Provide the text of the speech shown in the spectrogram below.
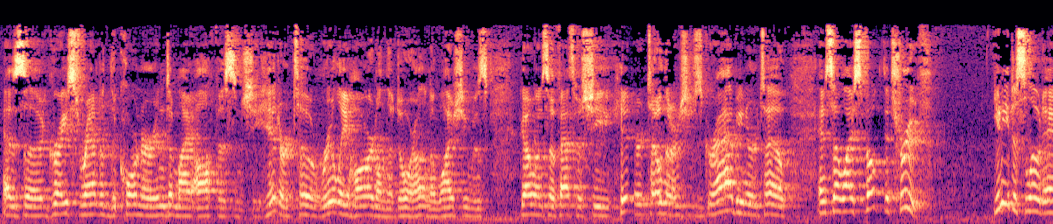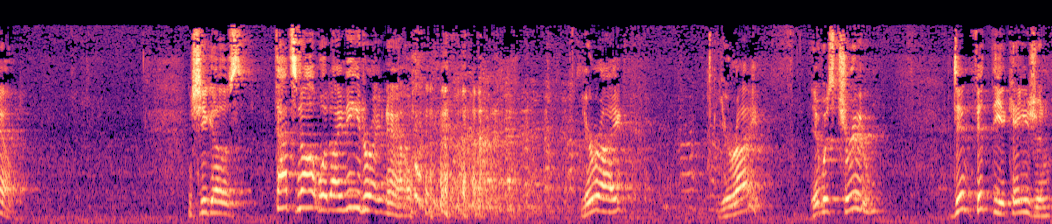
As uh, Grace rounded the corner into my office and she hit her toe really hard on the door. I don't know why she was going so fast, but she hit her toe there and she was grabbing her toe. And so I spoke the truth. You need to slow down. And she goes, that's not what I need right now. You're right. You're right. It was true. Didn't fit the occasion.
